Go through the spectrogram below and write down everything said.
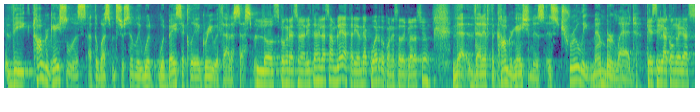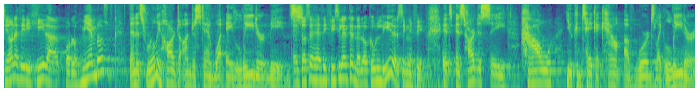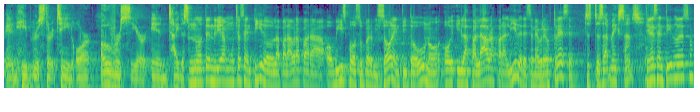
The Congregationalists at the Westminster Assembly would, would basically agree with that assessment. Los congregacionalistas en la asamblea estarían de acuerdo con esa declaración. That, that if the congregation is, is truly member led, Que si la congregación es dirigida por los miembros, then it's really hard to understand what a leader means. entonces es difícil entender lo que un líder significa. It's, it's hard to see how you can take account of words like leader in Hebrews 13 or overseer in Titus 1. No tendría mucho sentido la palabra para obispo o supervisor en Tito 1 o- y las palabras para líderes en Hebreos 13. Does, does that make sense? ¿Tiene sentido eso?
